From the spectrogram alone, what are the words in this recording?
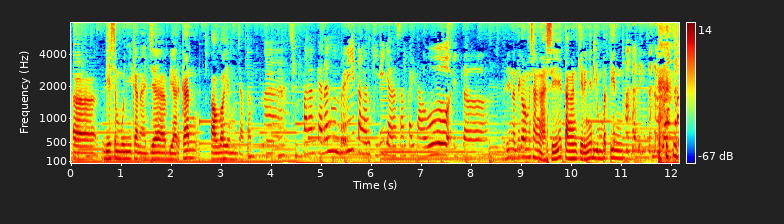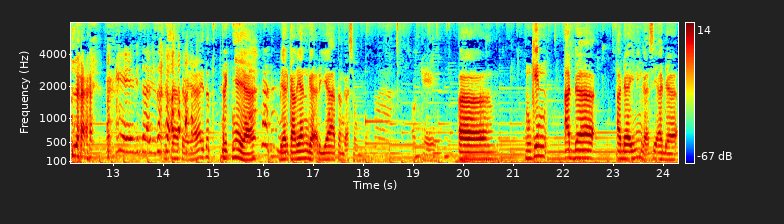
eh, disembunyikan aja biarkan Allah yang mencatat. Nah tangan kanan memberi tangan kiri jangan sampai tahu itu jadi nanti kalau misalnya ngasih tangan kirinya diumpetin. Iya bisa bisa. Bisa tuh ya itu triknya ya. Biar kalian nggak ria atau nggak sombong. Nah, oke. Eh, mungkin ada ada ini nggak sih? Ada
